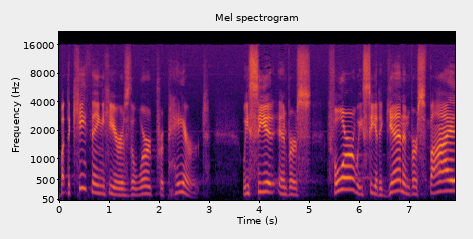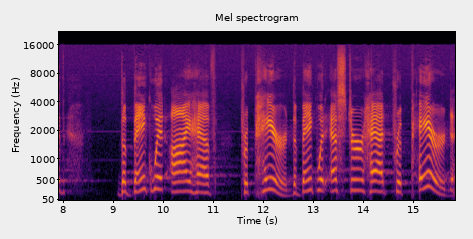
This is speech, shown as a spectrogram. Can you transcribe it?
but the key thing here is the word prepared. We see it in verse 4, we see it again in verse 5. The banquet I have prepared, the banquet Esther had prepared.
